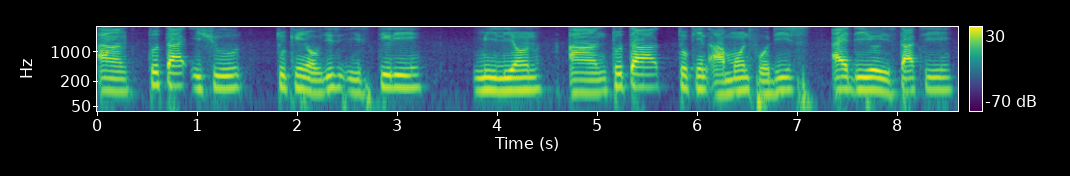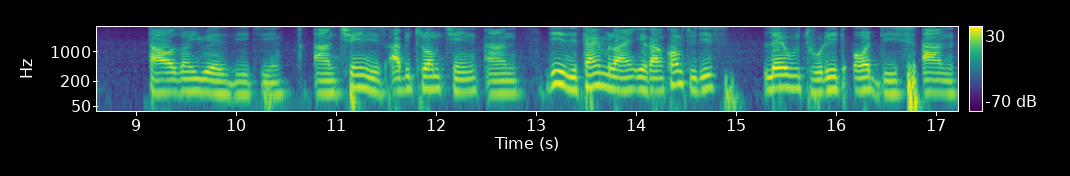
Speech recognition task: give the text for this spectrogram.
And total issue token of this is 3 million and total token amount for this ido is 30 thousand usdt and chain is arbitrum chain and this is the timeline. You can come to this level to read all this. And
